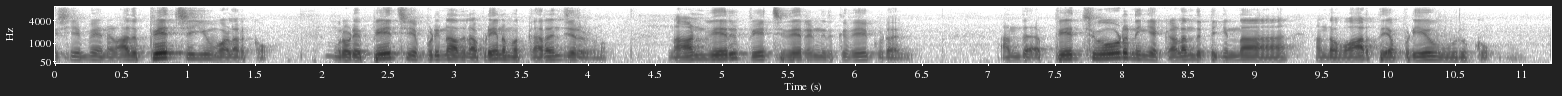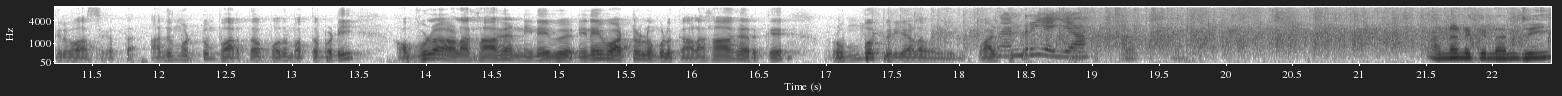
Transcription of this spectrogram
விஷயமே என்னன்னா அது பேச்சையும் வளர்க்கும். உங்களுடைய பேச்சு எப்படின்னா அதில் அப்படியே நம்ம கரைஞ்சிடணும். நான் வேறு பேச்சு வேறுன்னு இருக்கவே கூடாது. அந்த பேச்சோடு நீங்கள் கலந்துட்டீங்கன்னா அந்த வார்த்தை அப்படியே உருக்கும் திருவாசகத்தை. அது மட்டும் பார்த்தா போதும். மற்றபடி அவ்வளோ அழகாக நினைவு நினைவாற்றல் உங்களுக்கு அழகாக இருக்கு. ரொம்ப பெரிய அளவு வாழ்த்துக்கள். நன்றி ஐயா. அண்ணனுக்கு நன்றி.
